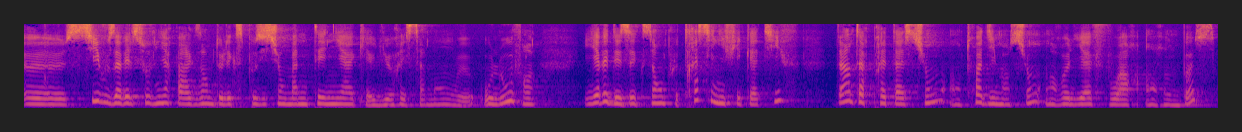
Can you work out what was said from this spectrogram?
Euh, si vous avez le souvenir, par exemple, de l'exposition Mantegna qui a eu lieu récemment euh, au Louvre, il y avait des exemples très significatifs d'interprétation en trois dimensions, en relief, voire en rhombos,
